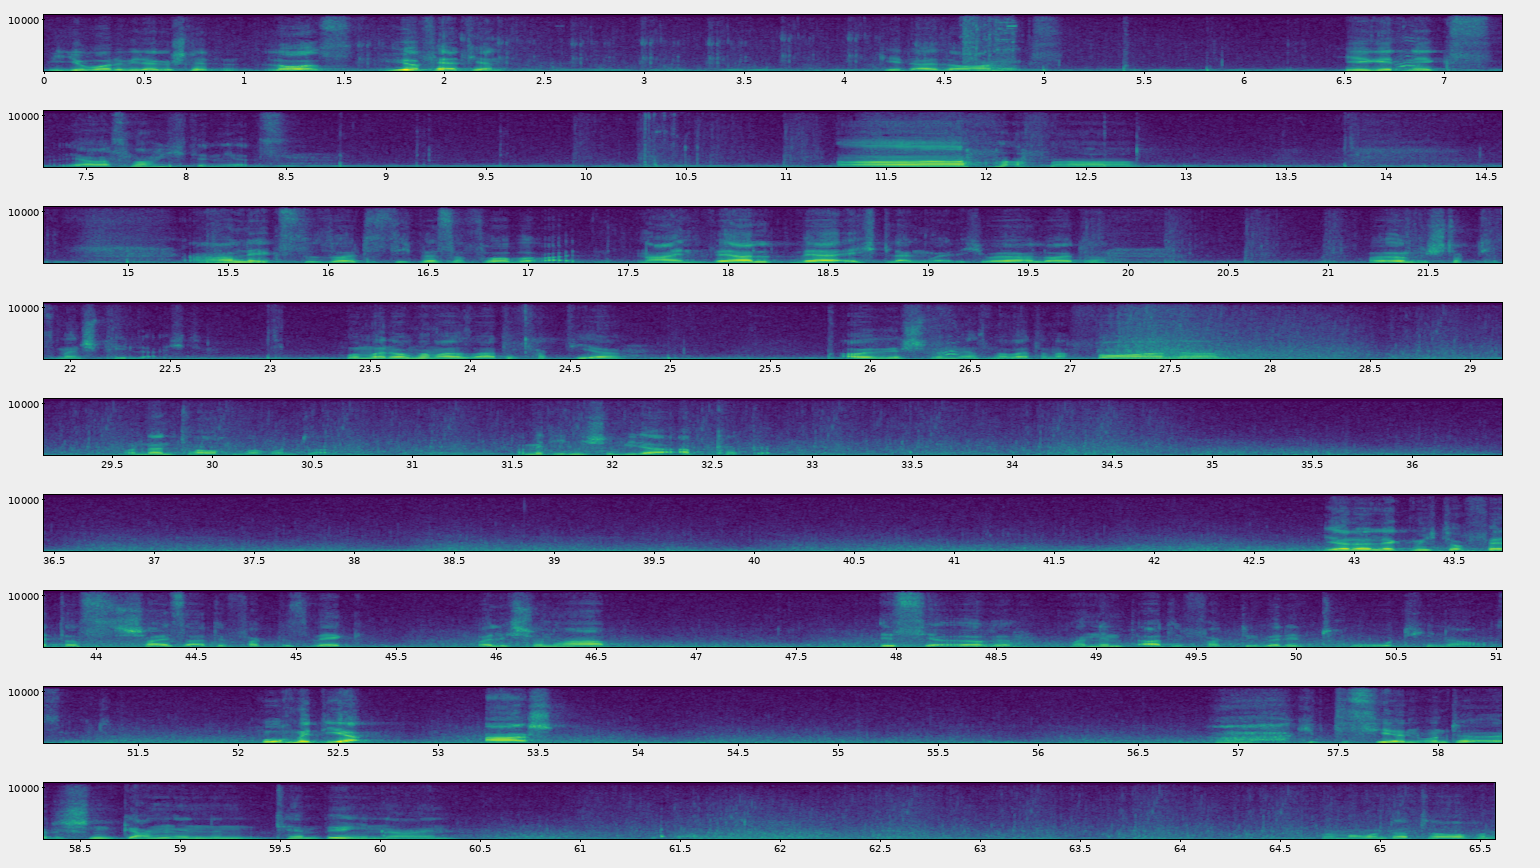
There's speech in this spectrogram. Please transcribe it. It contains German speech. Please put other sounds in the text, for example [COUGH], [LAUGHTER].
Video wurde wieder geschnitten. Los, Hörpferdchen. Geht also auch nichts. Hier geht nichts. Ja, was mache ich denn jetzt? Oh. [LAUGHS] Alex, du solltest dich besser vorbereiten. Nein, wäre wär echt langweilig, oder Leute? Aber irgendwie stockt jetzt mein Spiel leicht. Holen wir doch nochmal das Artefakt hier. Aber wir schwimmen erstmal weiter nach vorne. Und dann tauchen wir runter. Damit ich nicht schon wieder abkacke. Ja, da leckt mich doch fett. Das scheiß Artefakt ist weg. Weil ich schon habe. Ist ja irre. Man nimmt Artefakte über den Tod hinaus mit. Hoch mit dir! Arsch! Oh, gibt es hier einen unterirdischen Gang in den Tempel hinein? Mal runtertauchen.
